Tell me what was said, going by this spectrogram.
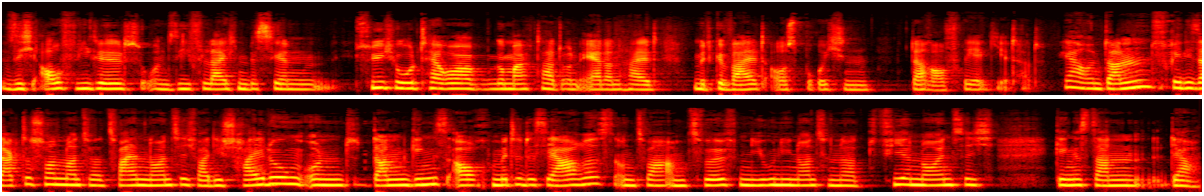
sich aufwiegelt und sie vielleicht ein bisschen Psychoterror gemacht hat und er dann halt mit Gewaltausbrüchen darauf reagiert hat. Ja, und dann, Fredi sagte schon, 1992 war die Scheidung und dann ging es auch Mitte des Jahres und zwar am 12. Juni 1994 ging es dann, ja,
